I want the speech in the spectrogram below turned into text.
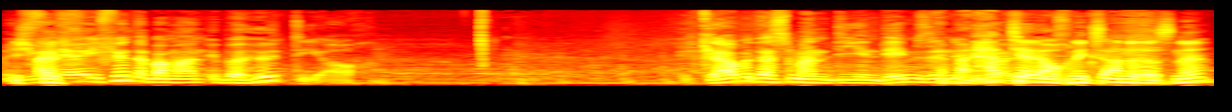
Ich, meine, ich finde aber, man überhöht die auch. Ich glaube, dass man die in dem Sinne. man hat ja auch nichts anderes, ne?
